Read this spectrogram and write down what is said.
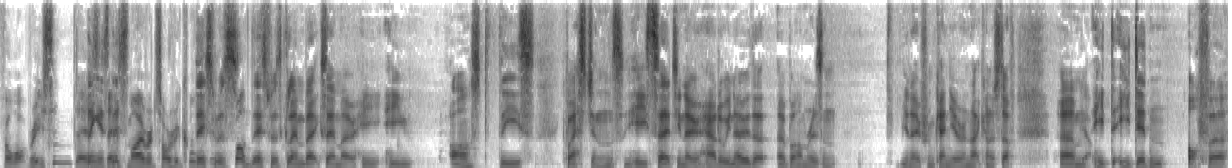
for? What reason? There's, Thing is, there's this, my rhetorical. This response. was this was Glenn Beck's mo. He he asked these questions. He said, you know, how do we know that Obama isn't, you know, from Kenya and that kind of stuff. Um, yeah. He he didn't offer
